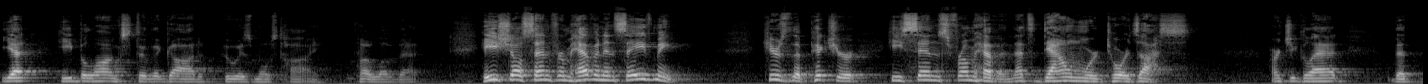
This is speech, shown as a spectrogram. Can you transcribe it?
yet he belongs to the God who is most high. I love that. He shall send from heaven and save me. Here's the picture he sends from heaven. That's downward towards us. Aren't you glad that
